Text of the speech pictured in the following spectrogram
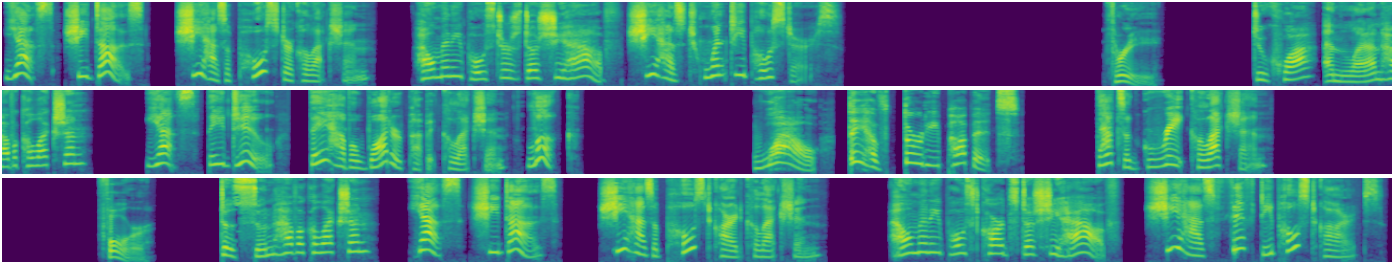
Yes, she does. She has a poster collection. How many posters does she have? She has 20 posters. 3, Do Hoa and Lan have a collection? Yes, they do. They have a water puppet collection. Look. Wow! They have 30 puppets. That's a great collection. 4, Does Sun have a collection? Yes, she does. She has a postcard collection. How many postcards does she have? She has 50 postcards.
